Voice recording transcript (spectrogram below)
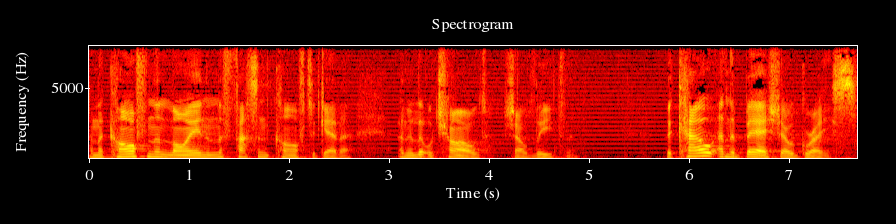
And the calf and the lion and the fattened calf together, and the little child shall lead them. The cow and the bear shall graze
